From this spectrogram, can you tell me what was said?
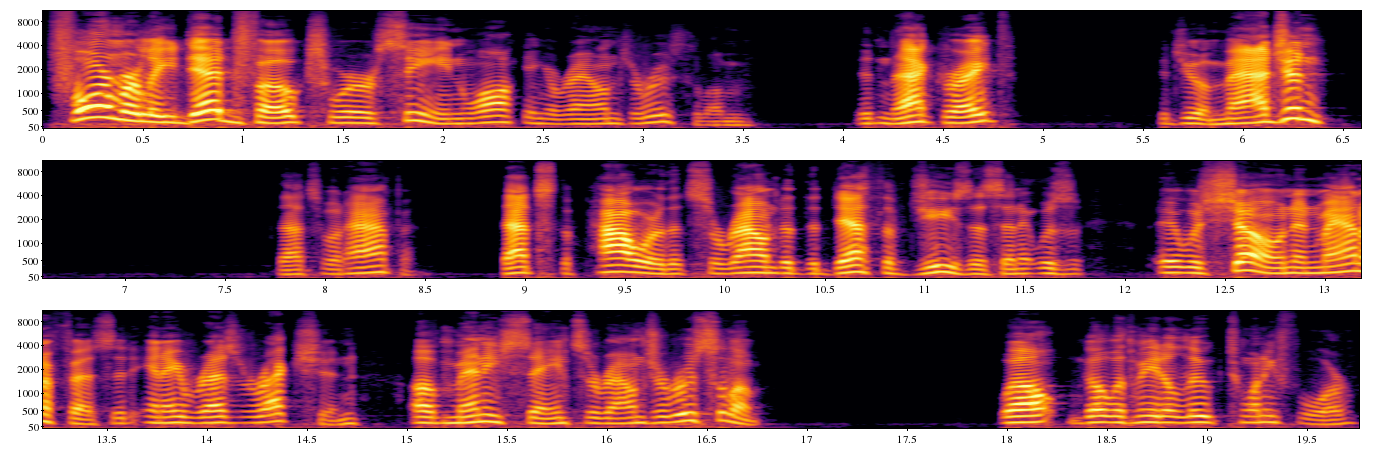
formerly dead folks were seen walking around Jerusalem. Isn't that great? Could you imagine? That's what happened. That's the power that surrounded the death of Jesus, and it was, it was shown and manifested in a resurrection of many saints around Jerusalem. Well, go with me to Luke 24.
